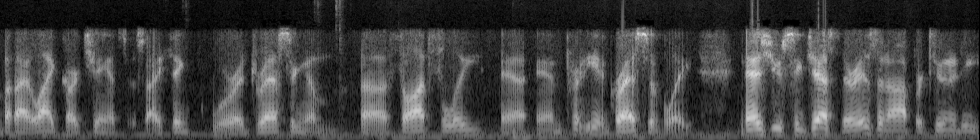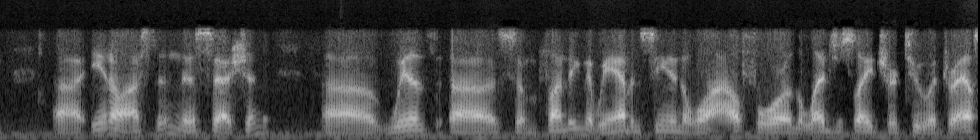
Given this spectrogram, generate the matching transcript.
but I like our chances. I think we're addressing them uh, thoughtfully and, and pretty aggressively. And as you suggest, there is an opportunity uh, in Austin this session. Uh, with uh, some funding that we haven't seen in a while for the legislature to address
